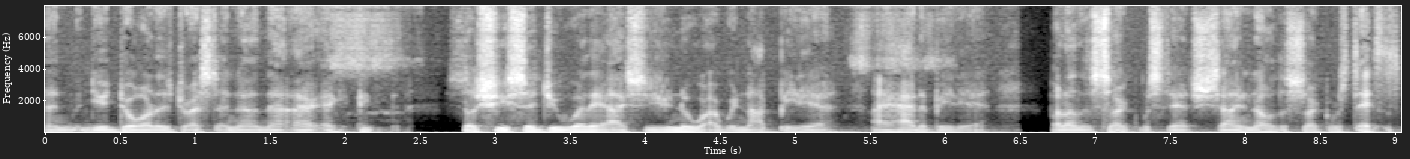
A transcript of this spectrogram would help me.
and your daughter's dressed in that." I, I, so she said, "You were there." I said, "You knew I would not be there. I had to be there." But under circumstances, she said, I know the circumstances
